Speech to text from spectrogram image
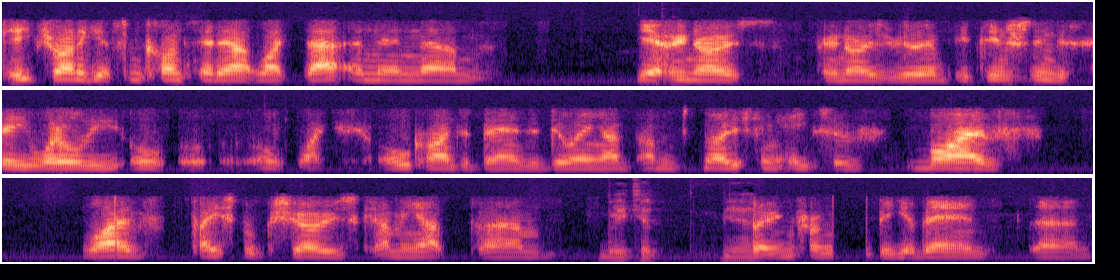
keep trying to get some content out like that, and then um, yeah, who knows? Who knows really? It's interesting to see what all the all, all, like all kinds of bands are doing. I'm, I'm noticing heaps of live live Facebook shows coming up. Um, could, yeah. Soon from bigger bands um,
